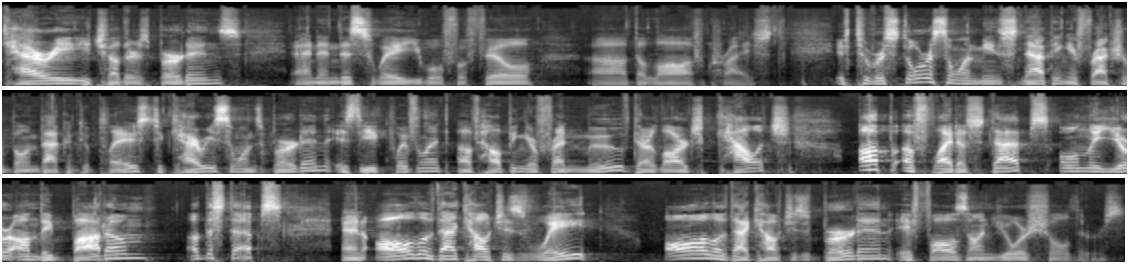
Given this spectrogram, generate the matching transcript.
Carry each other's burdens, and in this way you will fulfill uh, the law of Christ. If to restore someone means snapping a fractured bone back into place, to carry someone's burden is the equivalent of helping your friend move their large couch up a flight of steps, only you're on the bottom of the steps and all of that couch's weight, all of that couch's burden, it falls on your shoulders.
